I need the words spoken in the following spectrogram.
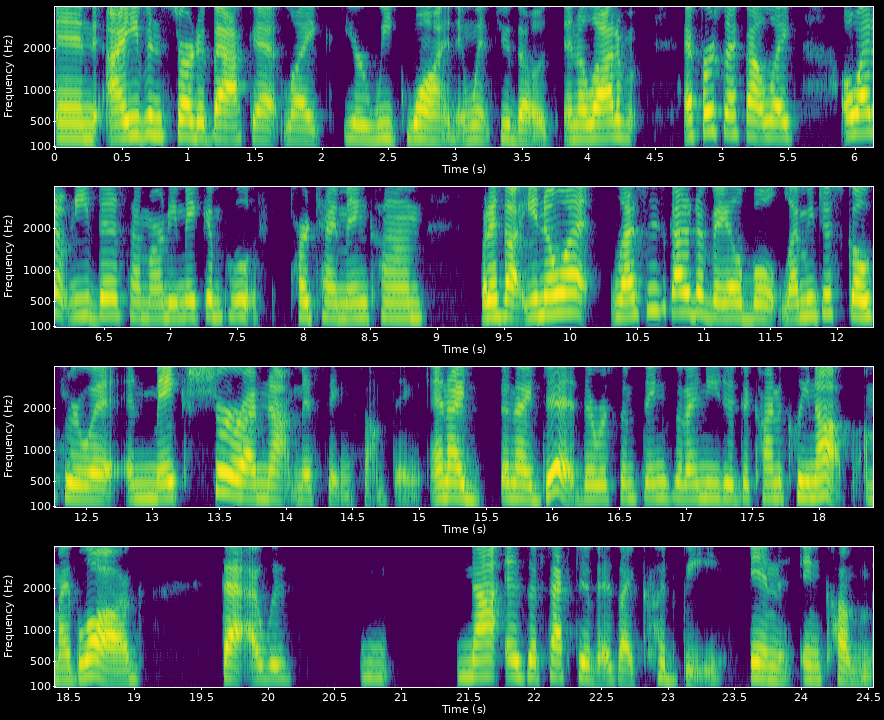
And I even started back at like your week one and went through those. And a lot of, at first I felt like, oh, I don't need this. I'm already making part time income. But I thought, you know what? Leslie's got it available. Let me just go through it and make sure I'm not missing something. And I and I did. There were some things that I needed to kind of clean up on my blog that I was not as effective as I could be in income,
